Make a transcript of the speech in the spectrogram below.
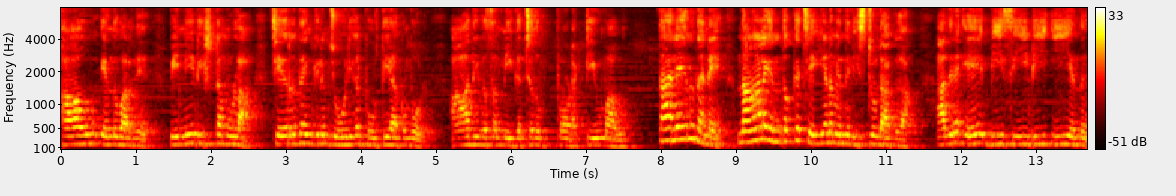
ഹാവു എന്ന് പറഞ്ഞ് പിന്നീട് ഇഷ്ടമുള്ള ചെറുതെങ്കിലും ജോലികൾ പൂർത്തിയാക്കുമ്പോൾ ആ ദിവസം മികച്ചതും പ്രൊഡക്റ്റീവുമാകും തലേന്ന് തന്നെ നാളെ എന്തൊക്കെ ചെയ്യണമെന്ന് ലിസ്റ്റ് ഉണ്ടാക്കുക. അതിന് A B C D E എന്ന്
